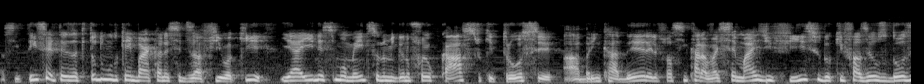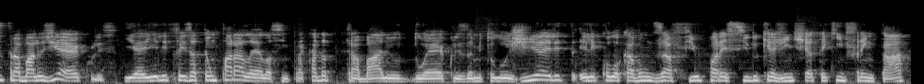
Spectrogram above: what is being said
Assim, tem certeza que todo mundo quer embarcar nesse desafio aqui? E aí, nesse momento, se eu não me engano, foi o Castro que trouxe trouxe a brincadeira, ele falou assim, cara, vai ser mais difícil do que fazer os 12 trabalhos de Hércules. E aí ele fez até um paralelo, assim, para cada trabalho do Hércules da mitologia, ele, ele colocava um desafio parecido que a gente ia ter que enfrentar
